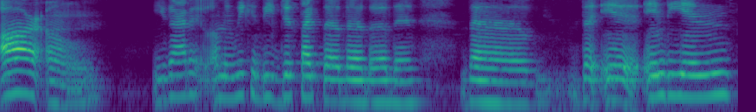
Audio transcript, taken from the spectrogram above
our own. You got it. I mean, we can be just like the the the the the, the Indians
